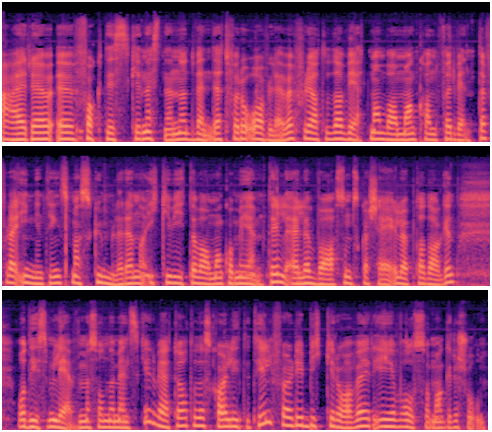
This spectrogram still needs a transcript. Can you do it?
er eh, faktisk nesten en nødvendighet for å overleve. fordi da vet man hva man kan forvente. For det er ingenting som er skumlere enn å ikke vite hva man kommer hjem til, eller hva som skal skje i løpet av dagen. Og de som lever med sånne mennesker, vet jo at det skal lite til før de bikker over i voldsom aggresjon.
